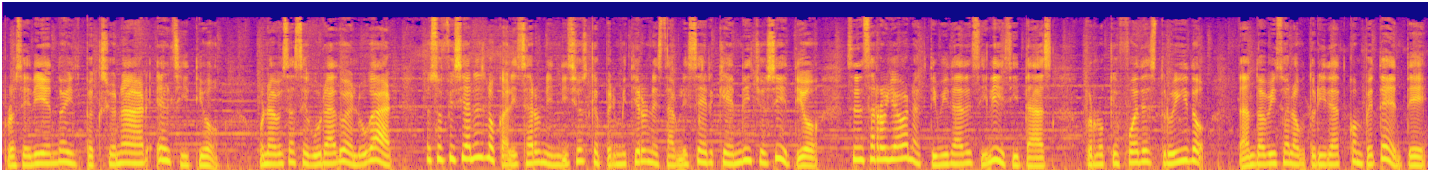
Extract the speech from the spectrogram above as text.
procediendo a inspeccionar el sitio. Una vez asegurado el lugar, los oficiales localizaron indicios que permitieron establecer que en dicho sitio se desarrollaban actividades ilícitas, por lo que fue destruido, dando aviso a la autoridad competente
